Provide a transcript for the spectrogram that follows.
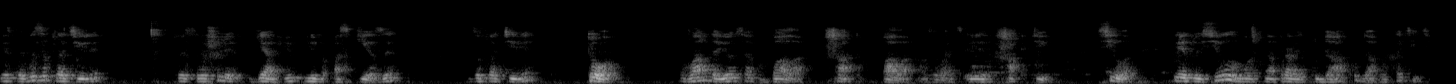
Если вы заплатили, то есть совершили ягью, либо аскезы, заплатили, то вам дается бала, шат, бала называется, или шакти, сила. И эту силу вы можете направить туда, куда вы хотите.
